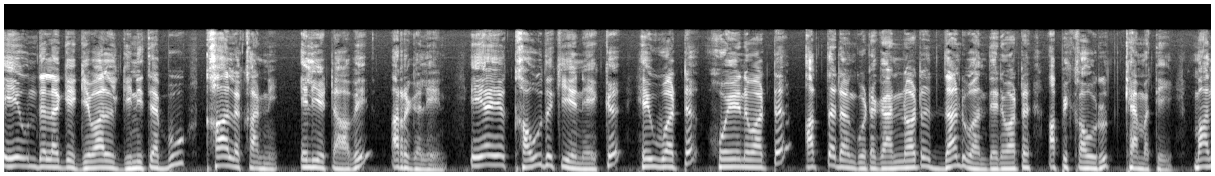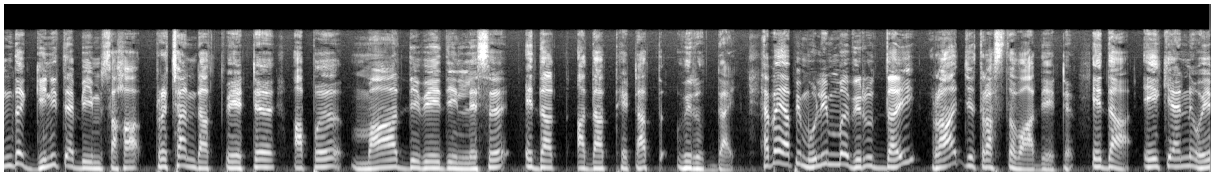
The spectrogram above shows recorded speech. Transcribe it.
ඒ උන්දලගේ ගෙවල් ගිනි තැබූ කාලකන්නේ එලියටාවේ අරගලයෙන්. ඒ අය කෞුද කියන එක හෙව්වට හොයනවට අත්තඩංගොට ගන්නවට දඩුවන් දෙනවට අපි කවුරුත් කැමති. මන්ද ගිනි තැබීම් සහ ප්‍රචන්්ඩත්වයට අප මාධ්‍යවේදීන් ලෙස එදත් අදත් හෙටත් විරුද්ධයි. හැබැයි අපි මුලින්ම විරුද්ධයි රාජ්‍ය ත්‍රස්තවාදයට. එදා ඒ කියන්න ඔය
